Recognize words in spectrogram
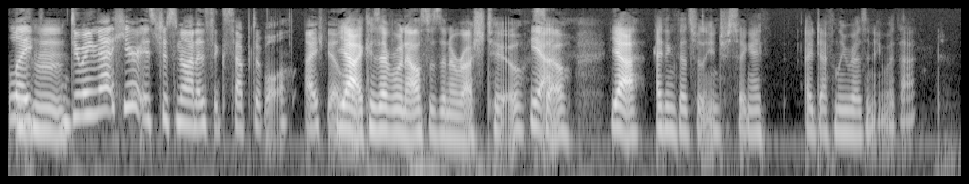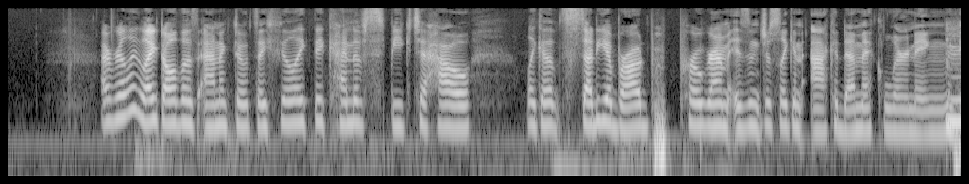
like Mhm. doing that here is just not as acceptable. I feel yeah, like. because everyone else is in a rush too. Yeah. So yeah, I think that's really interesting. I I definitely resonate with that. I really liked all those anecdotes. I feel like they kind of speak to how like a study abroad p- program isn't just like an academic learning Mhm.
